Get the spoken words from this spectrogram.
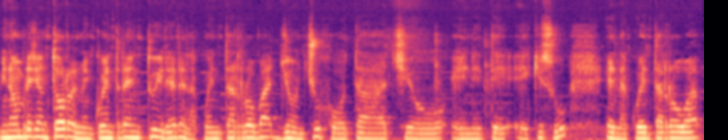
Mi nombre es John Torres, me encuentra en Twitter en la cuenta arroba John J H O N T X U en la cuenta arroba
